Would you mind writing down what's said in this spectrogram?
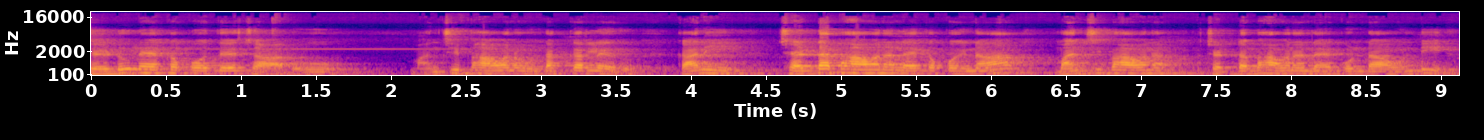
చెడు లేకపోతే చాలు. మంచి భావన ఉండక్కర్లేదు. కానీ చెడ్డ భావన లేకపోయినా మంచి భావన చెడ్డ భావన లేకుండా ఉండి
